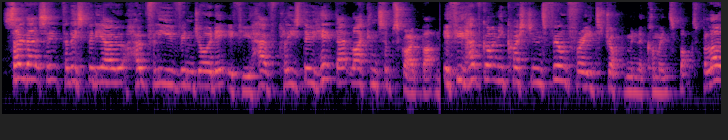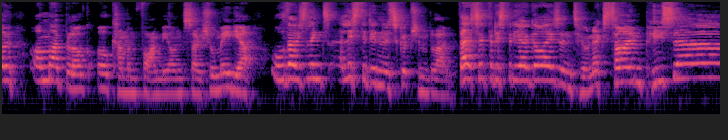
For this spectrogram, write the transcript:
So that's it for this video. Hopefully you've enjoyed it. If you have, please do hit that like and subscribe button. If you have got any questions, feel free to drop them in the comments box below on my blog or come and find me on social media. All those links are listed in the description below. That's it for this video guys, until next time, peace out!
